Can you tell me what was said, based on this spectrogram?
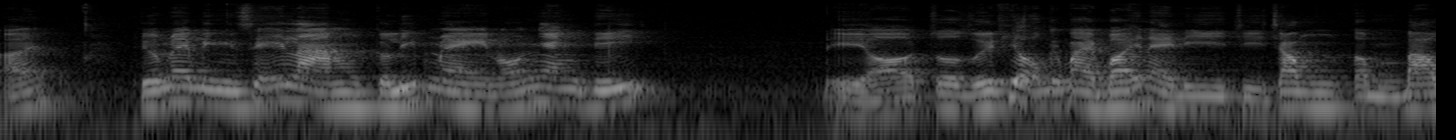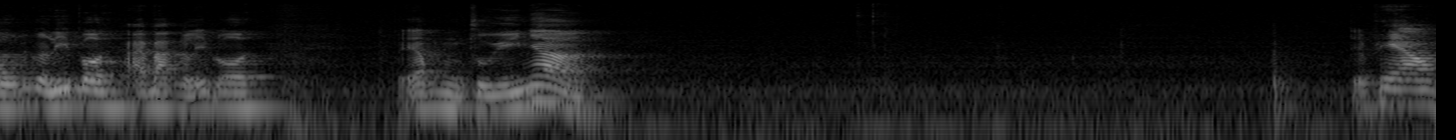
đấy thì hôm nay mình sẽ làm clip này nó nhanh tí để uh, cho giới thiệu cái bài bẫy này thì chỉ trong tầm 3 4 clip thôi, hai ba clip thôi. Em cùng chú ý nhá. Tiếp theo.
